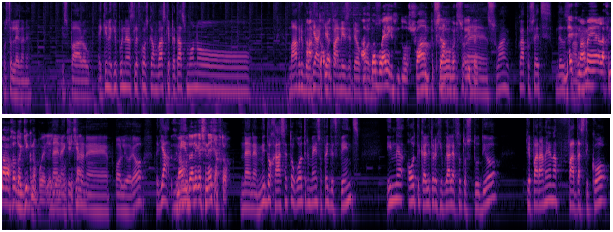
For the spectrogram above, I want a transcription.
Πώς το λέγανε, η Sparrow. Εκείνο εκεί που είναι ένας λευκός καμβάς και πετάς μόνο μαύρη μπογιά και εμφανίζεται ο κόσμος. Αυτό που έλεγες το Swamp, ξέρω πώς το είπε. Ε, swamp, κάπως έτσι. Δεν, δεν θυμάμαι, αλλά θυμάμαι αυτό τον κύκνο που έλεγε. Ναι, ναι, και εκείνο είναι πολύ ωραίο. Παιδιά, θυμάμαι μην... το έλεγε συνέχεια αυτό. Ναι, ναι, μην το χάσετε. Το What Remains of Edith Finch είναι ό,τι καλύτερο έχει βγάλει αυτό το στούντιο και παραμένει ένα φανταστικό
